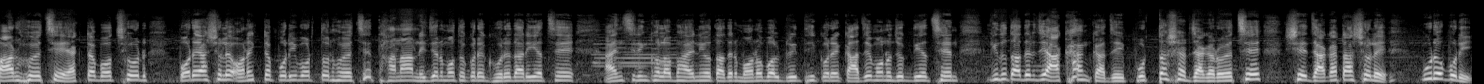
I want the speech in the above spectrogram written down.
পার হয়েছে, একটা বছর পরে আসলে অনেকটা পরিবর্তন হয়েছে। থানা নিজের মতো করে ঘুরে দাঁড়িয়েছে। আইন শৃঙ্খলা বাহিনীও তাদের মনোবল বৃদ্ধি করে কাজে মনোযোগ দিয়েছেন। কিন্তু তাদের যে আকাঙ্ক্ষা, যে প্রত্যাশার জায়গা রয়েছে, সে জায়গাটা আসলে পুরোপুরি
